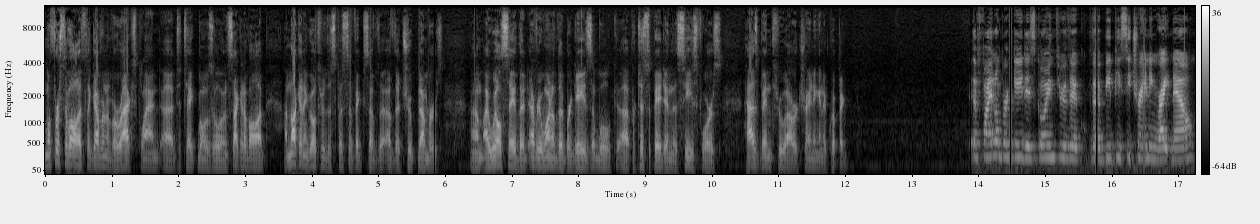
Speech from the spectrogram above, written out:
Well, first of all, it's the government of Iraq's plan uh, to take Mosul, and second of all, I'm, I'm not going to go through the specifics of the, of the troop numbers. Um, I will say that every one of the brigades that will uh, participate in the Seize Force has been through our training and equipping. The final brigade is going through the, the BPC training right now.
